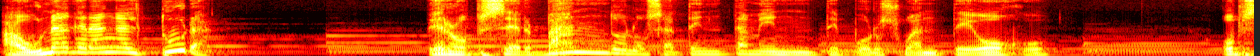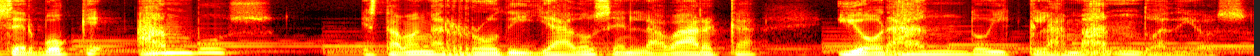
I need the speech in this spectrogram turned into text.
a una gran altura. Pero observándolos atentamente por su anteojo, observó que ambos estaban arrodillados en la barca y orando y clamando a Dios.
